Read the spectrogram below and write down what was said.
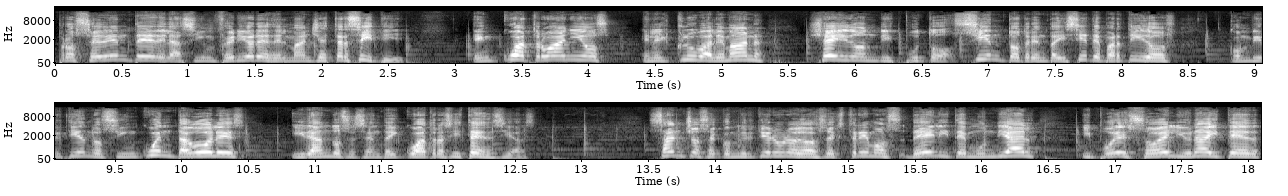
procedente de las inferiores del Manchester City. En cuatro años, en el club alemán, Jadon disputó 137 partidos, convirtiendo 50 goles y dando 64 asistencias. Sancho se convirtió en uno de los extremos de élite mundial y por eso el United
